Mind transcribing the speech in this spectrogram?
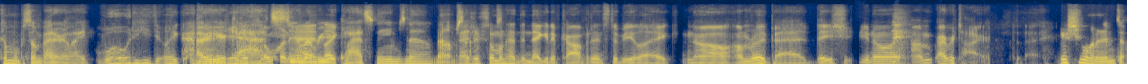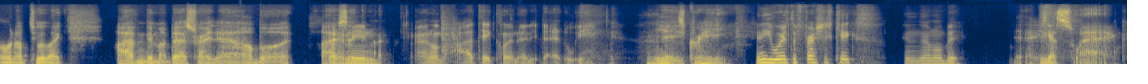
come up with some better. Like, What would he do? Like, how are your cats? Do you had, remember your like- cats' names now? No, I'm Imagine sorry. if someone had the negative confidence to be like, "No, I'm really bad. They should, you know, what? I'm I retired today." I guess she wanted him to own up to it. Like, I haven't been my best right now, but I, I mean, like, I don't know. I'd take Clint any day of the week, yeah, he's great. and he wears the freshest kicks in the MLB. Yeah, he's got swag.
